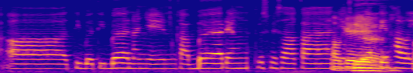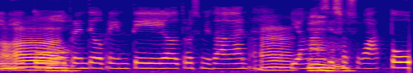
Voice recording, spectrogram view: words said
eh, tiba-tiba nanyain kabar yang terus misalkan Oke. yang ingetin hal ini itu Ah. perintil-perintil terus misalkan Ah. yang ngasih sesuatu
